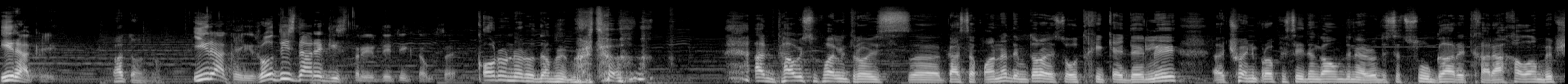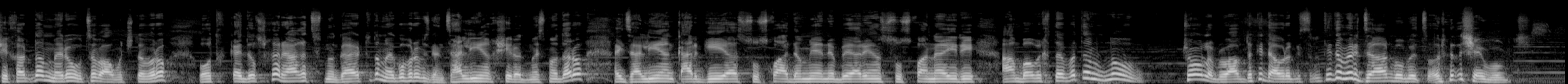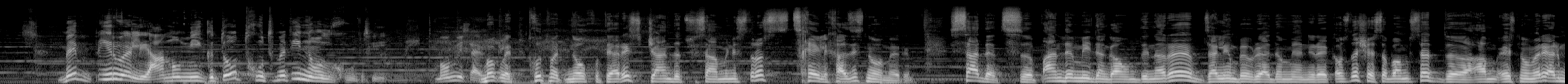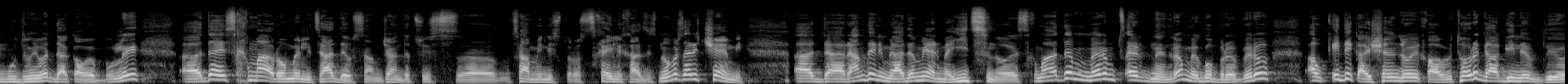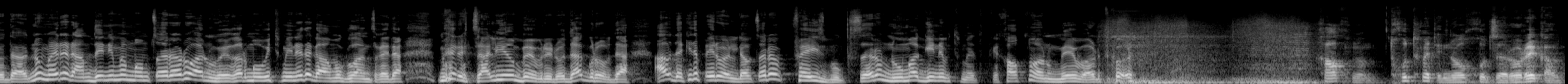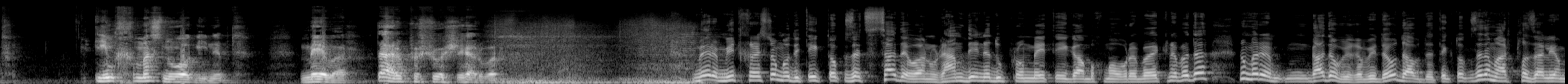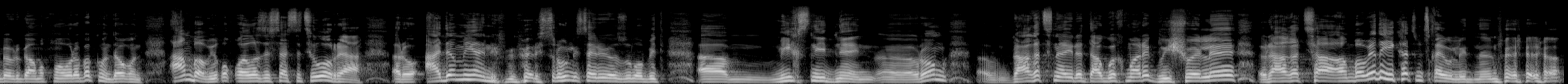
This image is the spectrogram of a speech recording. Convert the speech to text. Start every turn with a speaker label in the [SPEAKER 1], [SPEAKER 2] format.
[SPEAKER 1] ირაკლი.
[SPEAKER 2] ბატონო.
[SPEAKER 1] ირაკლი, როდის დარეგისტრირდი TikTok-ზე?
[SPEAKER 2] კორონა რო დამემართა. ან თავისუფალი დროის გასაყვანად, იმიტომ რომ ეს 4 კედელი ჩვენი პროფესიიდან გამომდინარე, როდესაც სულ გარეთ ხარ, ახალ ამბებში ხარ და მე რო უცებ აღმოჩნდება, რომ 4 კედელში ხარ, რაღაც უნდა გაერთო და მეგობრებისგან ძალიან ხშირად მესმოდა, რომ აი ძალიან კარგია, სულ სხვა ადამიანები არიან, სულ სხვანაირი ამბავი ხდება და ნუ ჩვეულებრივ ავდექი დავრეგისტრირდი და მე ძალიან მომეწონა და შემომჭი.
[SPEAKER 1] მე პირველი ამომიგდო 1505. მომიხარ.
[SPEAKER 2] მოკლედ 1505 არის ჯანდაცვის სამინისტროს ცხელი ხაზის ნომერი. სადაც პანდემიიდან გამომდინარე ძალიან ბევრი ადამიანი რეკავს და შესაბამისად ამ ეს ნომერი არის მუდმივად დაკავებული და ეს ხმა რომელიც ადევს ამ ჯანდაცვის სამინისტროს ცხელი ხაზის ნომერს არის ჩემი და რამდენიმე ადამიანმა იცნო ეს ხმა და მე რომ წერდნენ რა მეგობრები რომ აუ კიდე კაი შენ რო იყავი თორე გაგინებდიო და ნუ მე რამდენიმე მომწერა რომ ანუ ვეღარ მოვითმინე გავიგინე და გამოგვანძღე და მე ძალიან ბევრი რო დაგროვდა. ავდა კიდე პირველი დავწერე Facebook-ზე რომ ნუ მაგინებთ მეთქი. ხალხო ანუ მე ვარ თქო.
[SPEAKER 1] ხალხო 15:05-ზე რო რეკავთ იმ ხმას ნუ აგინებთ. მე ვარ და არაფერ შუაში არ ვარ.
[SPEAKER 2] მე მითხრეს რომ მოდი TikTok-ზეც სადევ, ანუ რამდენად უფრო მეტი გამოხმაურება ექნება და ნუ მე გადავიღე ვიდეო, დავდე TikTok-ზე და მართლა ძალიან ბევრი გამოხმაურება ქონდა, ოღონდ ამბავი იყო ყველაზე სასაცილო რა, რომ ადამიანები მე სრული სერიოზულობით მიხსნიდნენ რომ რაღაცნაირად დაგვეხმარე, გვიშველე, რაღაცა ამბავია და იქაც მწყევლიდნენ მე რა.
